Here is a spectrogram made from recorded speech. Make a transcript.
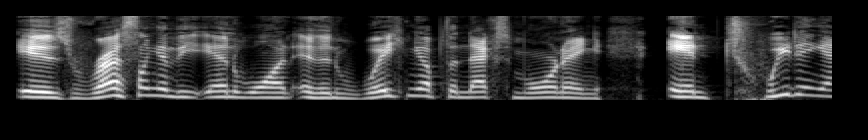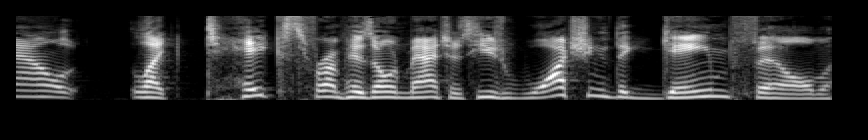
is wrestling in the N1 and then waking up the next morning and tweeting out like takes from his own matches. He's watching the game film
